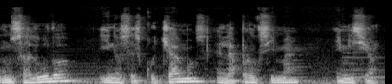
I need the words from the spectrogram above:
Un saludo y nos escuchamos en la próxima emisión.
